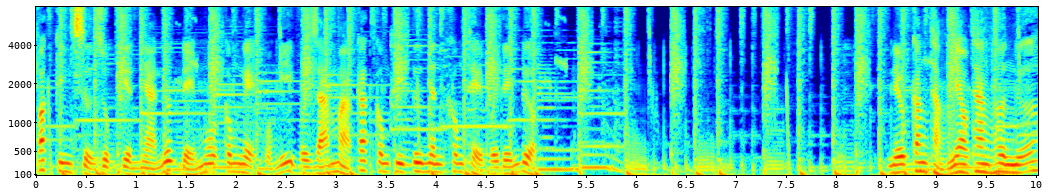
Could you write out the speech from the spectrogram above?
Bắc Kinh sử dụng tiền nhà nước để mua công nghệ của Mỹ với giá mà các công ty tư nhân không thể với đến được. Nếu căng thẳng leo thang hơn nữa,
